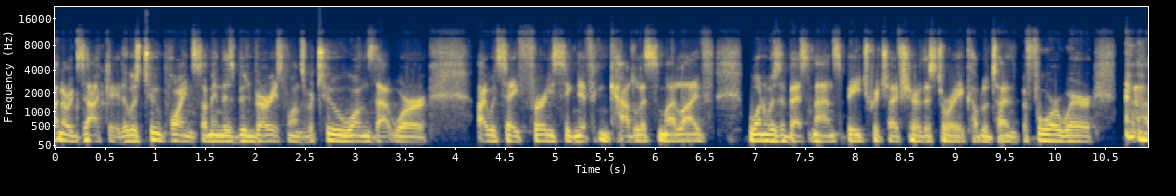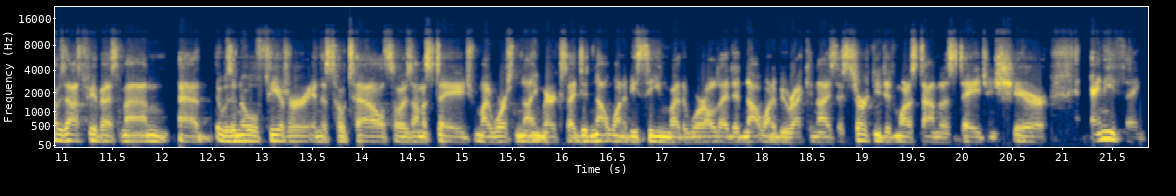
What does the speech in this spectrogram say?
I know exactly. There was two points. I mean, there's been various ones, but two ones that were, I would say, fairly significant catalysts in my life. One was a best man speech, which I've shared the story a couple of times before, where I was asked to be a best man. Uh, was an old theater in this hotel, so I was on a stage. My worst nightmare because I did not want to be seen by the world. I did not want to be recognized. I certainly didn't want to stand on a stage and share anything.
